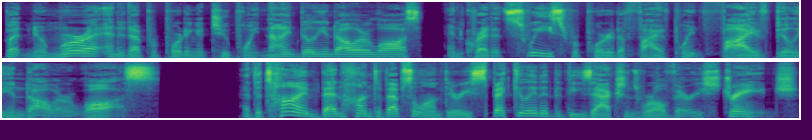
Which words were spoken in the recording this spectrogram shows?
but Nomura ended up reporting a $2.9 billion loss, and Credit Suisse reported a $5.5 billion loss. At the time, Ben Hunt of Epsilon Theory speculated that these actions were all very strange.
